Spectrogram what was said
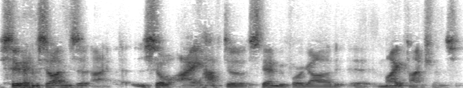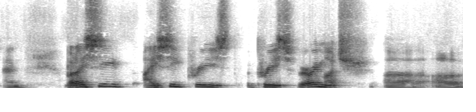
so, so I'm so I have to stand before God, uh, my conscience, and but I see I see priests priests very much. Uh, uh,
